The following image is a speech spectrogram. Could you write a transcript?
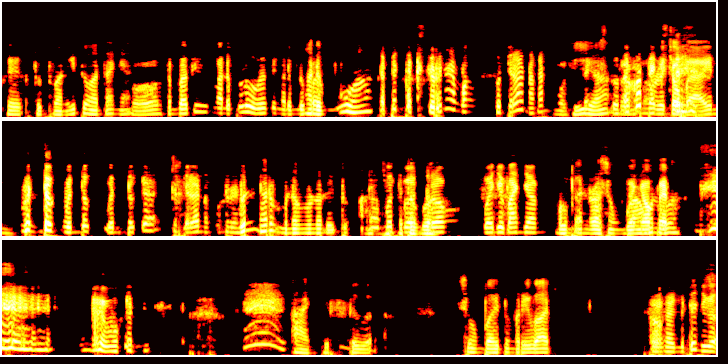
kayak ketutupan gitu matanya Oh, berarti ngadep lu berarti ngadep depan. ada gua Tapi teksturnya emang kuntilanak kan? Oh, Iya. tekstur Aku udah cobain. Bentuk, bentuk, bentuknya kuntilanak bener. bener bener bener itu Rambut gondrong, baju panjang. gua pengen langsung Gua bangun nyopet. gua bukan. anjir tuh gua sumpah itu ngeri banget Kalau kayak gitu juga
